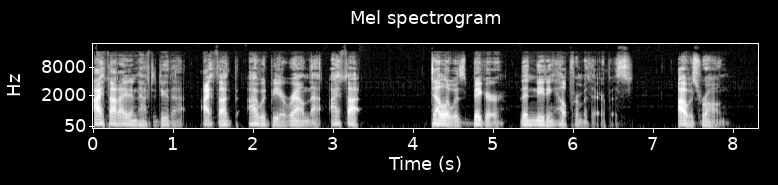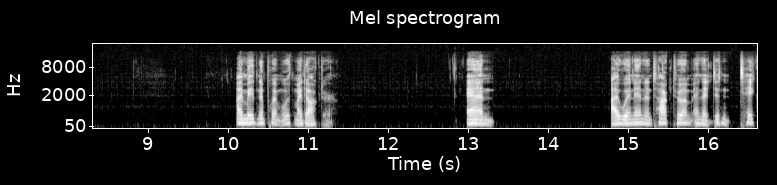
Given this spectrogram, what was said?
I thought I didn't have to do that. I thought I would be around that. I thought Della was bigger than needing help from a therapist. I was wrong. I made an appointment with my doctor. And I went in and talked to him, and it didn't take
